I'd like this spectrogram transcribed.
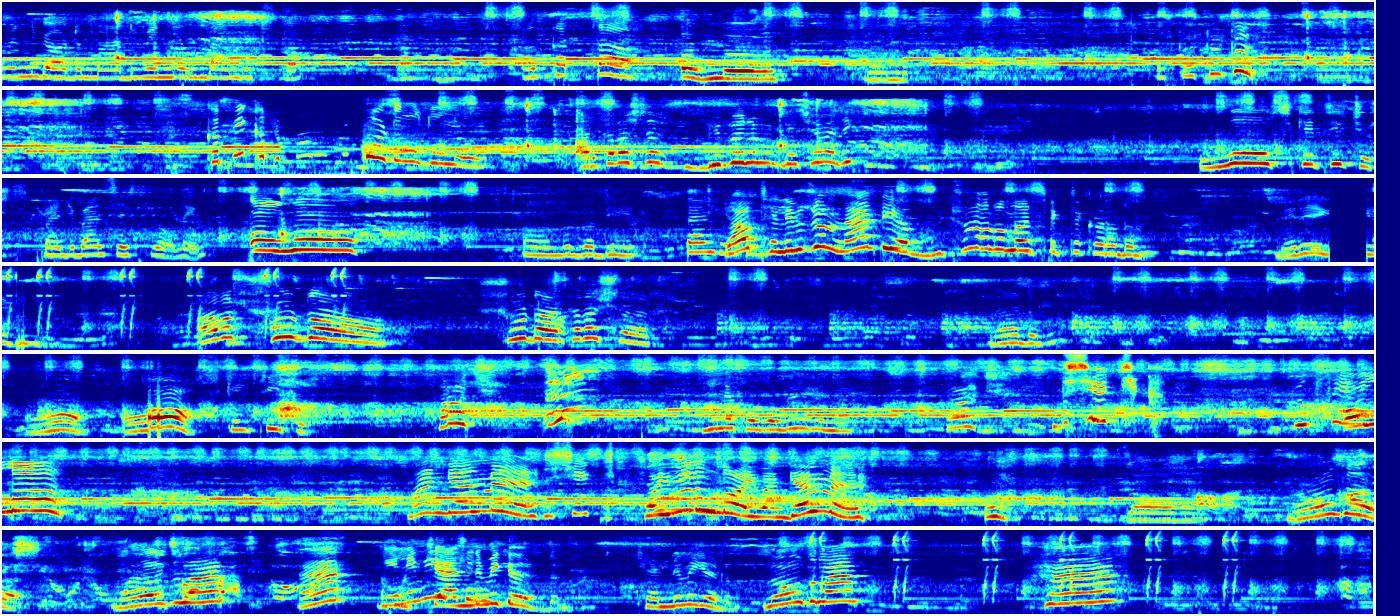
Merdiveni gördüm. Merdivenin yanından geçti. Alt katta. Allah! Koş koş koş koş. Kapıyı kapat. Orada olduğunu. Arkadaşlar bir bölüm geçemedik. Allah Skelet Teachers. Bence ben sesli olayım. Allah! Tamam burada değil. Bence Ya televizyon nerede ya? Bütün odaları tek tek aradım. Nereye şurada. Şurada arkadaşlar. Nerede bu? Aa, aa, Skelly Teachers. Kaç. Yine kovalıyor beni. Kaç. dışarı çık. Yoksa Allah! Lan gelme. dışarı çık. Hayvan oldu hayvan gelme. Uh. Ya. Ne oldu? Ne oldu lan? He? Yeni mi Kendimi gördüm. Kendimi gördüm. Ne oldu lan? He?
